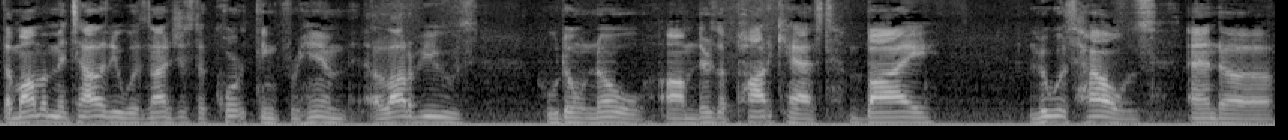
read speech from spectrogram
the Mamba mentality was not just a court thing for him. A lot of you who don't know, um, there's a podcast by Lewis Howes, and uh,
